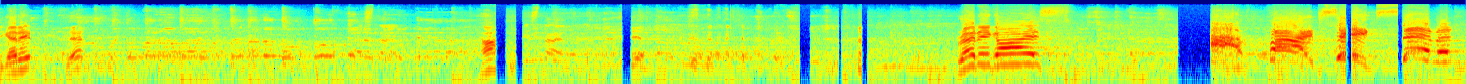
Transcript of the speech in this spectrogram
You get it? Yeah? Ready, guys? Ah, five, six, seven,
